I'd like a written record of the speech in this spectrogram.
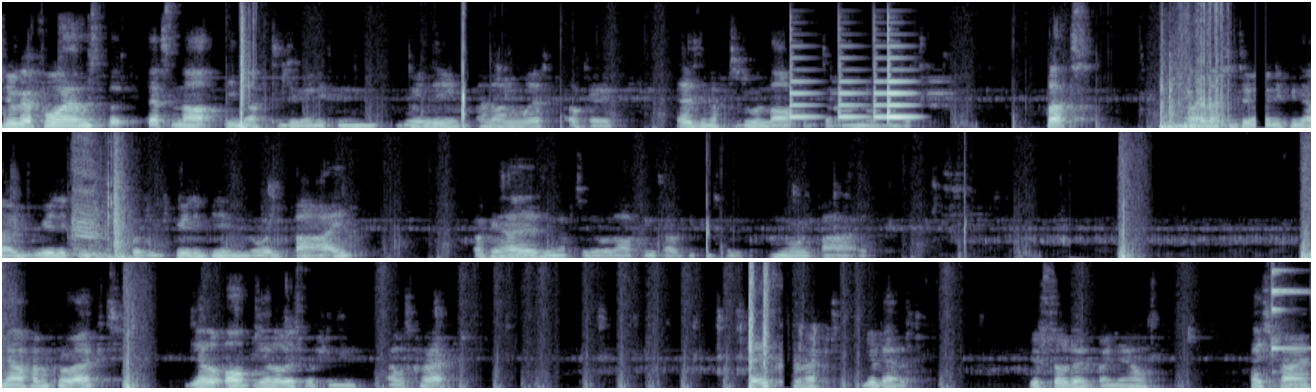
You get 4 M's, but that's not enough to do anything really annoying with. Okay, that is enough to do a lot of things. But, not enough to do anything that I really can would really be annoyed by. Okay, that is enough to do a lot of things I would be annoyed by. Now, if I'm correct, yellow. Oh, yellow is rushing me. I was correct. Stay correct. You're dead. You're so dead by now. Nice try.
